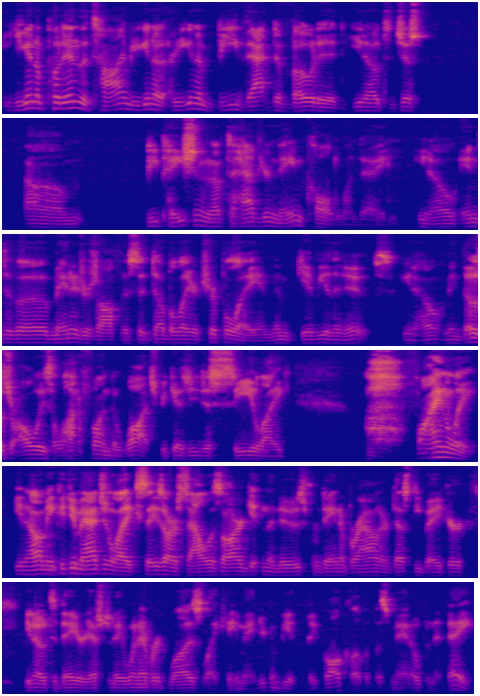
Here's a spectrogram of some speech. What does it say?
you're gonna put in the time, you're gonna are you gonna be that devoted, you know, to just um be patient enough to have your name called one day you know, into the manager's office at double A or triple A and then give you the news. You know, I mean, those are always a lot of fun to watch because you just see like, oh, finally, you know, I mean, could you imagine like Cesar Salazar getting the news from Dana Brown or Dusty Baker, you know, today or yesterday, whenever it was, like, hey man, you're gonna be at the big ball club with this man opening day.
